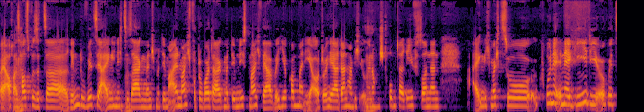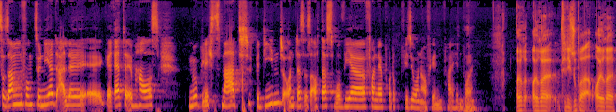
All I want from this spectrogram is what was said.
Weil auch als mhm. Hausbesitzerin, du willst ja eigentlich nicht mhm. zu so sagen, Mensch, mit dem einen mache ich Photovoltaik, mit dem nächsten mache ich Werbe, hier kommt mein E-Auto her, dann habe ich irgendwie mhm. noch einen Stromtarif, sondern eigentlich möchtest du grüne Energie, die irgendwie zusammen funktioniert, alle äh, Geräte im Haus möglichst smart bedient. Und das ist auch das, wo wir von der Produktvision auf jeden Fall hinwollen. Eure, eure, finde ich super, eure,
